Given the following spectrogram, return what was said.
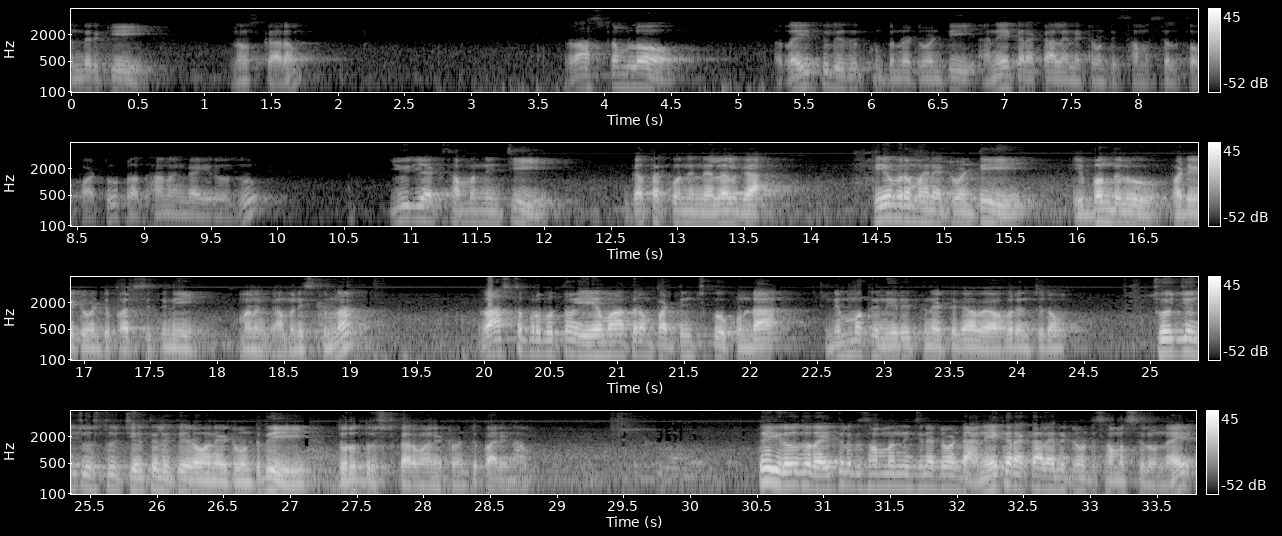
అందరికీ నమస్కారం. రాష్ట్రంలో రైతులు ఎదుర్కొంటున్నటువంటి అనేక రకాలైనటువంటి సమస్యలతో పాటు ప్రధానంగా ఈరోజు యూరియాకి సంబంధించి గత కొన్ని నెలలుగా తీవ్రమైనటువంటి ఇబ్బందులు పడేటువంటి పరిస్థితిని మనం గమనిస్తున్నా. రాష్ట్ర ప్రభుత్వం ఏమాత్రం పట్టించుకోకుండా నిమ్మకు నీరెత్తినట్టుగా వ్యవహరించడం చోద్యం చూస్తూ చేతులు తీయడం అనేటువంటిది దురదృష్టకరమైనటువంటి పరిణామం. అయితే ఈరోజు రైతులకు సంబంధించినటువంటి అనేక రకాలైనటువంటి సమస్యలు ఉన్నాయి.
